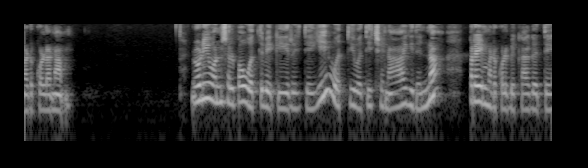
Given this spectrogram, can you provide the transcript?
ಮಾಡ್ಕೊಳ್ಳೋಣ. ನೋಡಿ ಒಂದು ಸ್ವಲ್ಪ ಒತ್ತಬೇಕು ಈ ರೀತಿಯಾಗಿ. ಒತ್ತಿ ಒತ್ತಿ ಚೆನ್ನಾಗಿ ಇದನ್ನು ಫ್ರೈ ಮಾಡ್ಕೊಳ್ಬೇಕಾಗತ್ತೆ.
